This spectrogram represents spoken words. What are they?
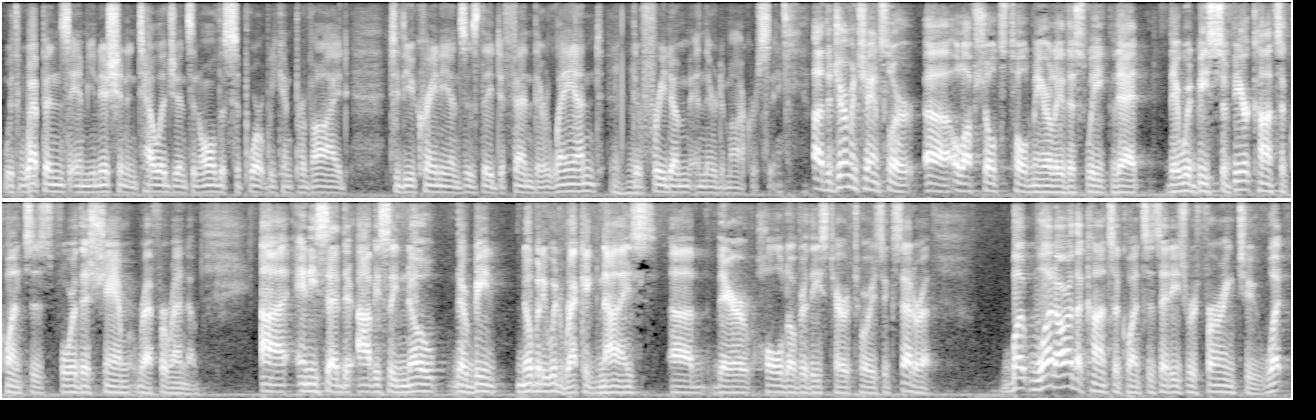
with weapons, ammunition, intelligence, and all the support we can provide to the Ukrainians as they defend their land, mm-hmm. their freedom, and their democracy. Uh, the German Chancellor uh, Olaf Scholz told me earlier this week that there would be severe consequences for this sham referendum. Uh, and he said that obviously no, there be nobody would recognize uh, their hold over these territories, et cetera. But what are the consequences that he's referring to? What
